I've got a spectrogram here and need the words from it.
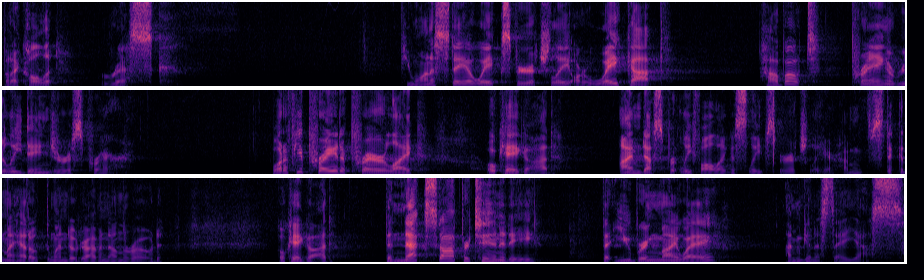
but I call it risk. If you want to stay awake spiritually or wake up, how about praying a really dangerous prayer? What if you prayed a prayer like, okay, God, I'm desperately falling asleep spiritually here. I'm sticking my head out the window driving down the road. Okay, God, the next opportunity that you bring my way, I'm going to say yes.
